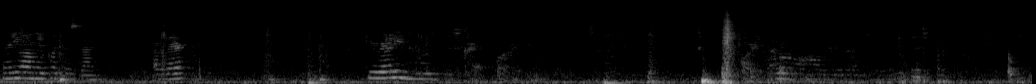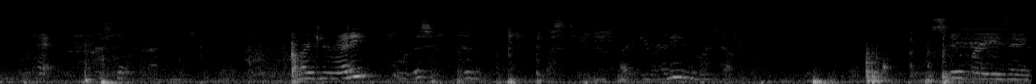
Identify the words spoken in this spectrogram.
Where do you want me to put this gun? Over there? Get ready to move this crap. All right. All right. I don't know how we're gonna have to move this, but okay. Okay. We're still cracking this. All right, get ready. Oh, this is really dusty. All right, get ready to lift up. Super easy.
